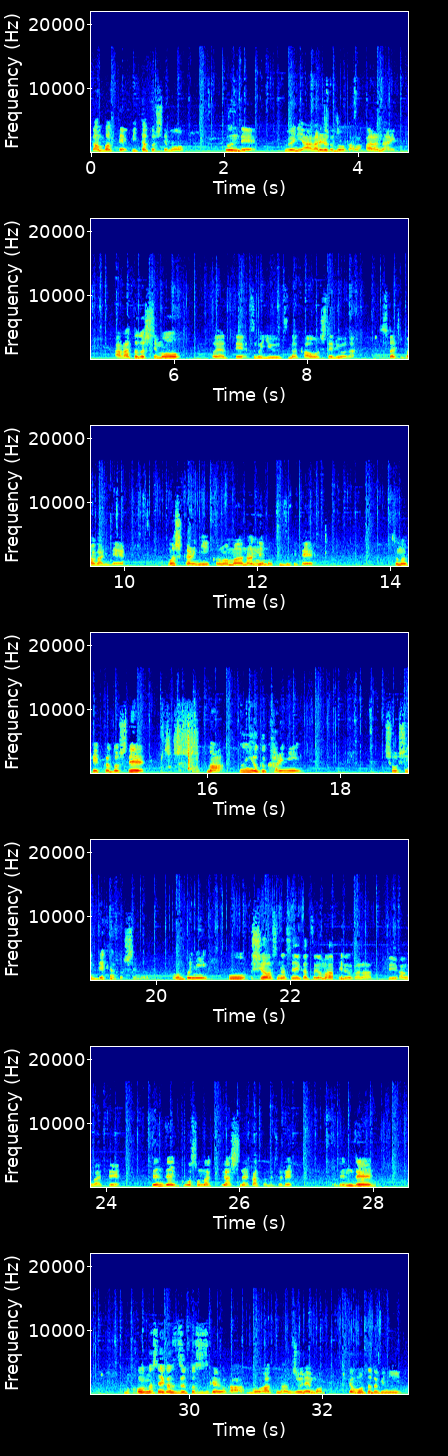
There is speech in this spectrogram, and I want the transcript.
頑張っていったとしても、運で上に上がれるかどうかわからない。上がったとしても、こうやってすごい憂鬱な顔をしてるような人たちばかりで、もし仮にこのまま何年も続けて、その結果として、まあ、運よく仮に昇進できたとしても、本当にこう、幸せな生活が待ってるのかなっていう考えて、全然こう、そんな気がしなかったんですよね。全然、もうこんな生活ずっと続けるのか、もうあと何十年もって思った時に、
